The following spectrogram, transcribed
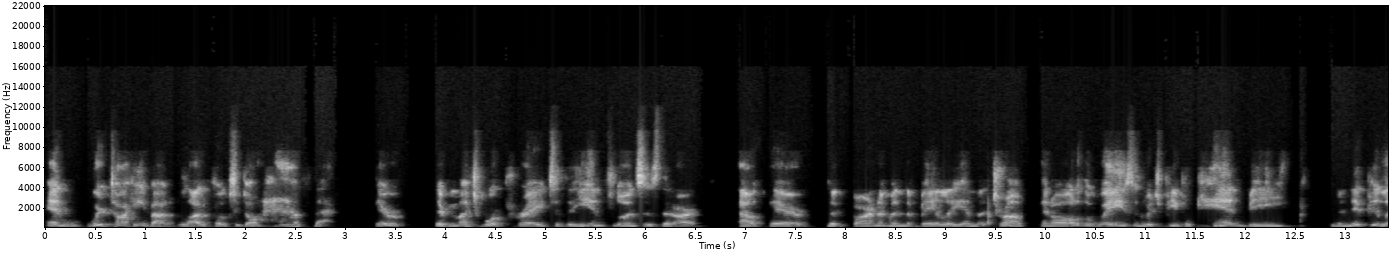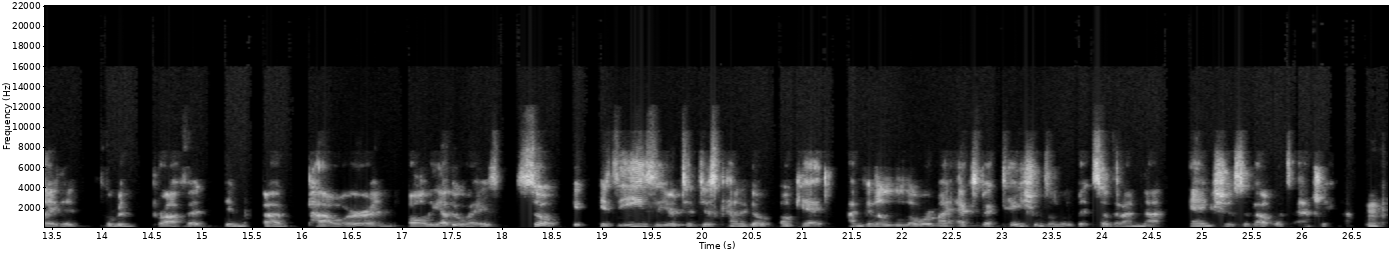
And we're talking about a lot of folks who don't have that. They're they're much more prey to the influences that are out there, the Barnum and the Bailey and the Trump, and all of the ways in which people can be manipulated for profit in uh, power and all the other ways. So it, it's easier to just kind of go, okay, I'm going to lower my expectations a little bit so that I'm not anxious about what's actually happening. Hmm.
